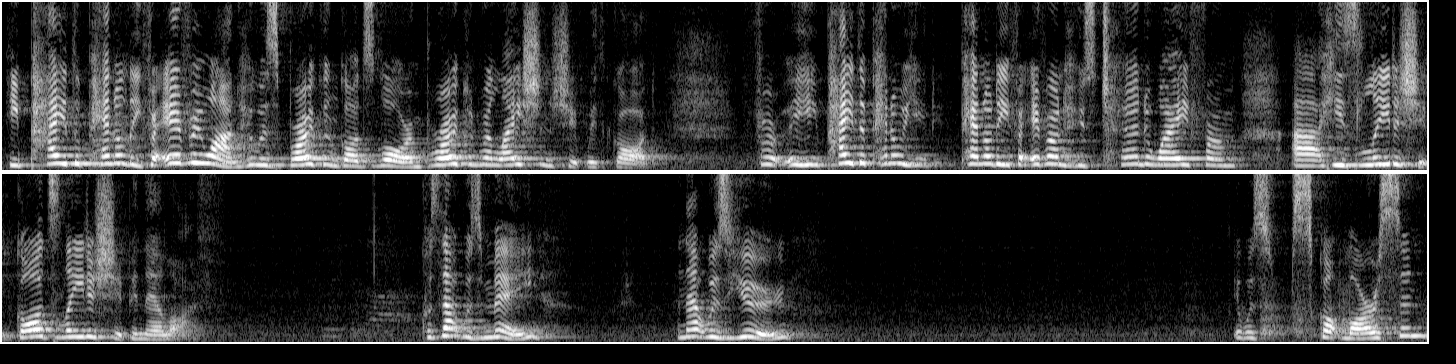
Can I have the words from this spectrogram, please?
He paid the penalty for everyone who has broken God's law and broken relationship with God. For, he paid the penalty, penalty for everyone who's turned away from uh, his leadership, God's leadership in their life. Because that was me, and that was you. It was Scott Morrison.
